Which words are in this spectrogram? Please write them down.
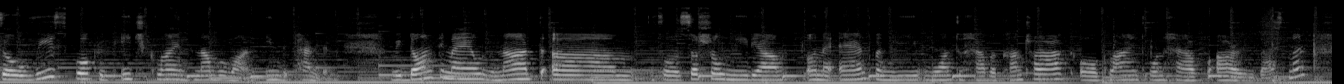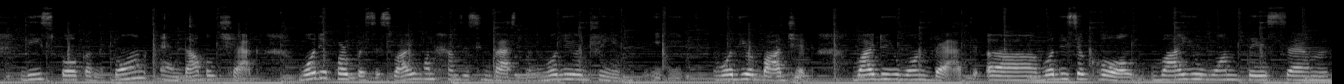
So we spoke with each client number one independent. We don't email we're not um, for social media on the end when we want to have a contract or client won't have our investment. We spoke on the phone and double check. What your purpose is? Why you want to have this investment? What your dream? What your budget why do you want that? Uh, what is your goal? Why you want this um,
